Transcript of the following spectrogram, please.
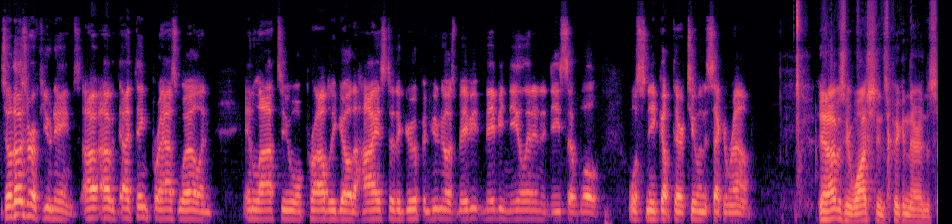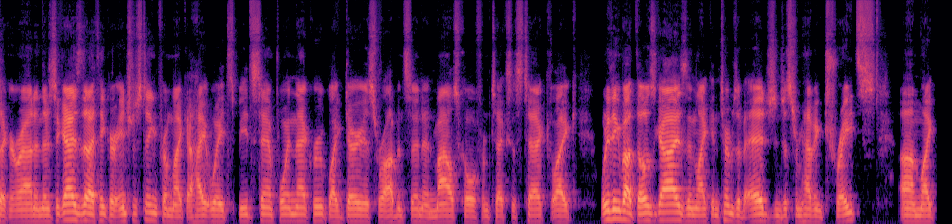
so those are a few names. I, I, I think Braswell and and Latu will probably go the highest of the group, and who knows, maybe maybe Kneeland and Adisa will will sneak up there too in the second round. Yeah, obviously Washington's picking there in the second round, and there's the guys that I think are interesting from like a height, weight, speed standpoint in that group, like Darius Robinson and Myles Cole from Texas Tech. Like, what do you think about those guys? And like in terms of edge and just from having traits, um, like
